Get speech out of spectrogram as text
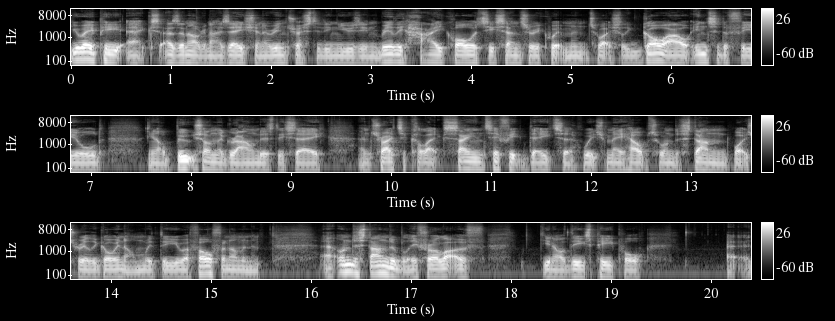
UAPX as an organisation are interested in using really high quality sensor equipment to actually go out into the field, you know, boots on the ground, as they say, and try to collect scientific data which may help to understand what is really going on with the UFO phenomenon. Uh, understandably, for a lot of you know these people uh,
